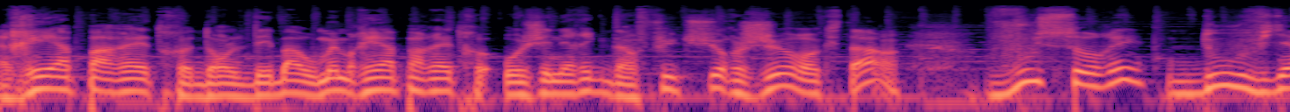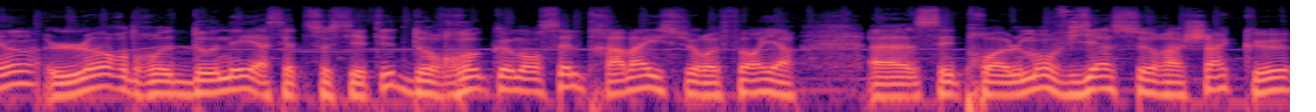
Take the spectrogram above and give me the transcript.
réapparaître dans le débat ou même réapparaître au générique d'un futur jeu Rockstar, vous saurez d'où vient l'ordre donné à cette société de recommencer le travail sur Euphoria. Euh, c'est probablement via ce rachat que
